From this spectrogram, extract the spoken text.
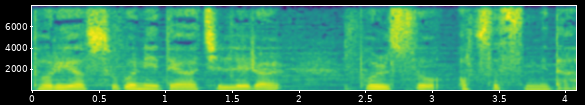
도리어 수건이 되어 진리를 볼 수 없었습니다.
